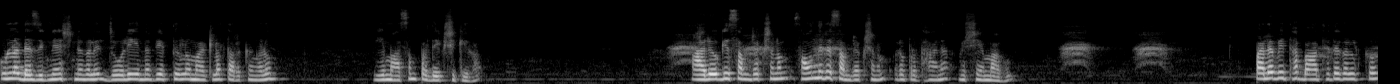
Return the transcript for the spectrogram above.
ഉള്ള ഡെസിഗ്നേഷനുകളിൽ ജോലി ചെയ്യുന്ന വ്യക്തികളുമായിട്ടുള്ള തർക്കങ്ങളും ഈ മാസം പ്രതീക്ഷിക്കുക. ആരോഗ്യ സംരക്ഷണം സൗന്ദര്യ സംരക്ഷണം ഒരു പ്രധാന വിഷയമാകും. പലവിധ ബാധ്യതകൾക്ക്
